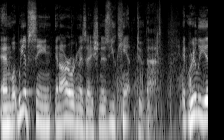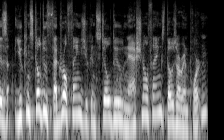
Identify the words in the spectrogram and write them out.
And what we have seen in our organization is you can't do that. It really is, you can still do federal things, you can still do national things, those are important.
